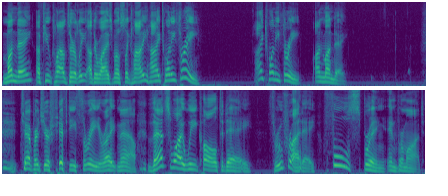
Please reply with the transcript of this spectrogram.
Monday, a few clouds early, otherwise mostly cloudy, high 23. High 23 on Monday. Temperature 53 right now. That's why we call today, through Friday, Fool's Spring in Vermont.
